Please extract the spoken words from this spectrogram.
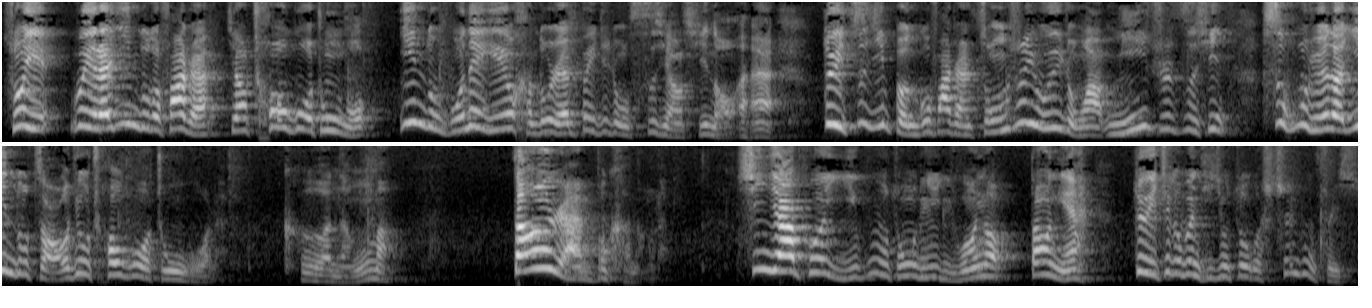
所以未来印度的发展将超过中国。印度国内也有很多人被这种思想洗脑，哎，对自己本国发展总是有一种啊迷之自信。似乎觉得印度早就超过中国了，可能吗？当然不可能了。新加坡已故总理李光耀当年对这个问题就做过深入分析，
